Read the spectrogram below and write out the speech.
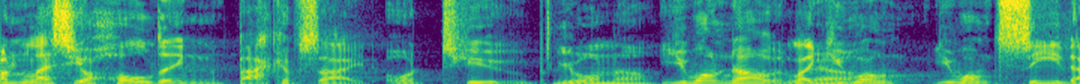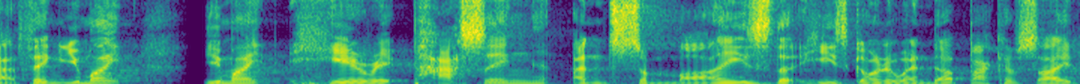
unless you're holding back of sight or tube, you won't know. you won't know like you won't you won't see that thing you might you might hear it passing and surmise that he's going to end up back of sight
